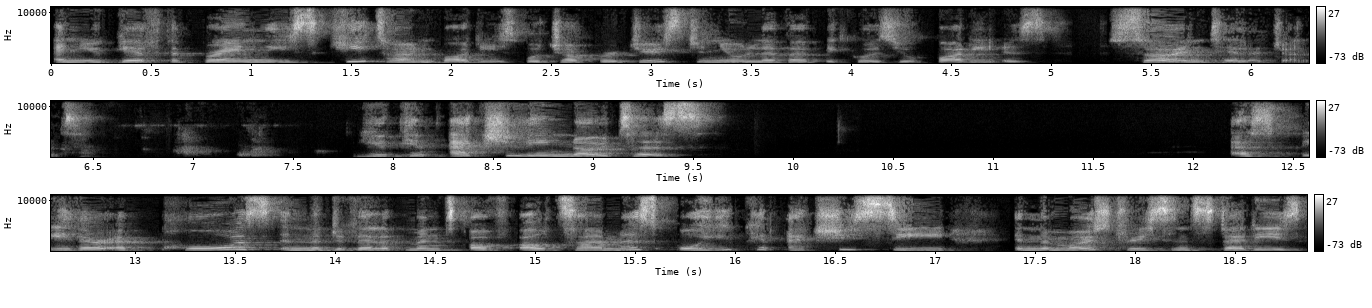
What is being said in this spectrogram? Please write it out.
and you give the brain these ketone bodies, which are produced in your liver because your body is so intelligent, you can actually notice as either a pause in the development of Alzheimer's, or you can actually see in the most recent studies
